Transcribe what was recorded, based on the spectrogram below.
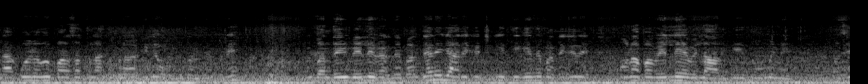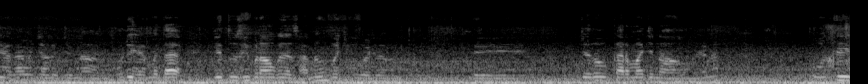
ਨਾ ਕੋਈ ਨਾ ਕੋਈ 5-7 ਲੱਖ ਬਣਾ ਕੇ ਲਿਆਉਂਦੇ ਬੰਦੇ ਆਪਣੇ। ਵੀ ਬੰਦੇ ਵੀ ਵਿਹਲੇ ਫਿਰਦੇ, ਬੰਦਿਆਂ ਨੇ ਜ਼ਿਆਦਾ ਖਿੱਚ ਕੀਤੀ, ਕਹਿੰਦੇ ਬੰਦੇ ਕਹਿੰਦੇ, ਹੁਣ ਆਪਾਂ ਵਿਹਲੇ ਆ ਵੀ ਲਾ ਲਈਏ 2 ਮਹੀਨੇ। ਅਸੀਂ ਆਖਾਂ ਵੀ ਚੱਲ ਜਿੰਨਾ ਤੁਹਾਡੀ ਹਿੰਮਤ ਹੈ ਜੇ ਤੁਸੀਂ ਬਣਾਓਗੇ ਤਾਂ ਸਾਨੂੰ ਬਚੂ ਬਚਣਾ ਤੇ ਜਦੋਂ ਕਰਮਾਂ 'ਚ ਨਾ ਹੋਵੇ ਨਾ, ਉੱਥੇ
